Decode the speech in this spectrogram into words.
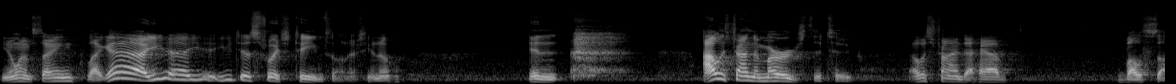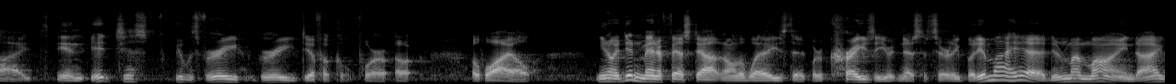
You know what I'm saying? Like, yeah, you, you, you just switched teams on us, you know? And I was trying to merge the two. I was trying to have both sides. And it just, it was very, very difficult for a, a while. You know, it didn't manifest out in all the ways that were crazy necessarily, but in my head, in my mind, I,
